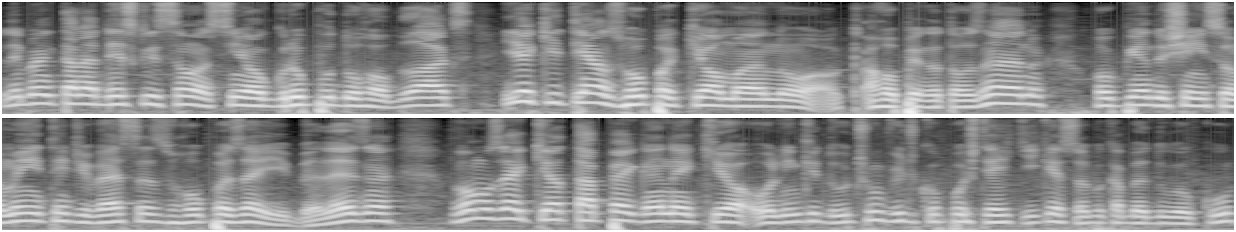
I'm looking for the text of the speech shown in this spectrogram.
Lembrando que tá na descrição assim, ó, o grupo do Roblox. E aqui tem as roupas aqui, ó, mano, a roupinha que eu tô usando, roupinha do Chainsaw Man, tem diversas roupas aí, beleza? Vamos aqui, ó, tá pegando aqui, ó, o link do último vídeo que eu postei aqui, que é sobre o cabelo do Goku.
